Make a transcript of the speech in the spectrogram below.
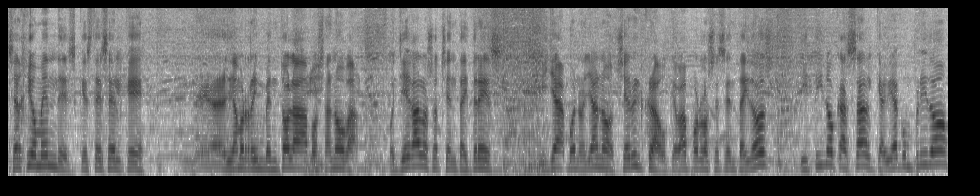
Sergio Méndez, que este es el que, eh, digamos, reinventó la bossa nova, pues llega a los 83. Y ya, bueno, ya no. Sheryl Crow, que va por los 62. Y Tino Casal, que había cumplido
